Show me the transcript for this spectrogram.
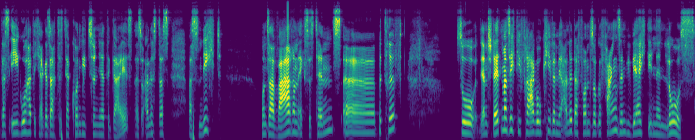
das Ego, hatte ich ja gesagt, ist der konditionierte Geist, also alles das, was nicht unserer wahren Existenz äh, betrifft. So, dann stellt man sich die Frage, okay, wenn wir alle davon so gefangen sind, wie wäre ich denen denn los?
